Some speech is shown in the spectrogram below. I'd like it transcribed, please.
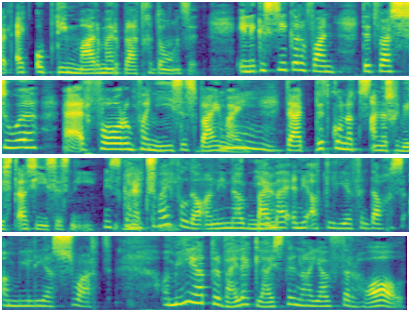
wat ek op die marmerblad gedans het. En ek is seker van dit was so 'n ervaring van Jesus by my mm. dat dit kon niks anders gewees het as Jesus nie. Mens kan nie twyfel daaraan nie. Nou nee. by my in die ateljee vandag is Amelia Swart. Amelia, terwyl ek luister na jou verhaal,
